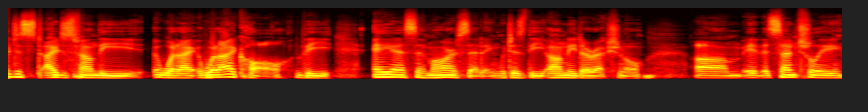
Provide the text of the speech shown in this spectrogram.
just, I just found the what I what I call the ASMR setting, which is the omnidirectional. Um, it essentially,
